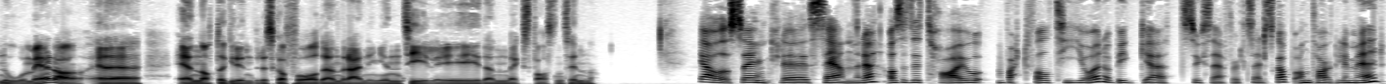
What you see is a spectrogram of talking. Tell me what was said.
noe mer, da enn at gründere skal få den regningen tidlig i den vekstfasen sin. Da. Ja, også egentlig senere. Altså det tar jo i hvert fall ti år å bygge et suksessfullt selskap, antagelig mer.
